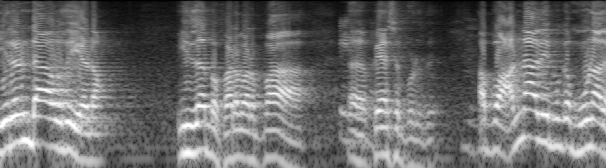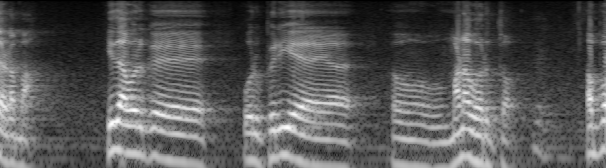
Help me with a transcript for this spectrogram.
இரண்டாவது இடம். இதுதான் இப்போ பரபரப்பாக பேசப்படுது. அப்போ அதிமுக மூணாவது இடமா? இது அவருக்கு ஒரு பெரிய மன வருத்தம். அப்போ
